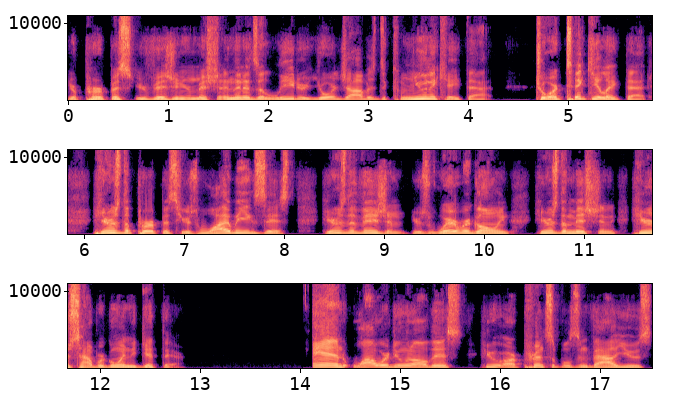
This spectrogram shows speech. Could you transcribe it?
your purpose, your vision, your mission. And then as a leader, your job is to communicate that, to articulate that. Here's the purpose. Here's why we exist. Here's the vision. Here's where we're going. Here's the mission. Here's how we're going to get there. And while we're doing all this, here are principles and values.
